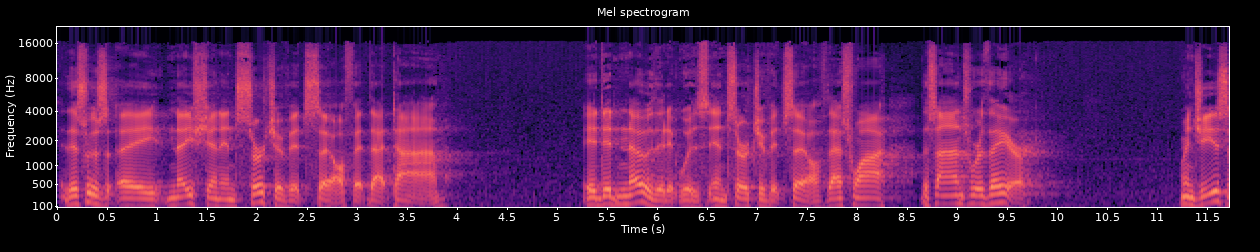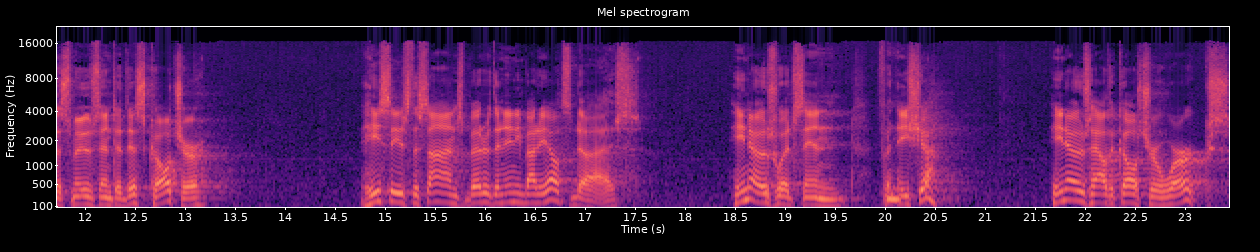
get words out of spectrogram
This was a nation in search of itself at that time. It didn't know that it was in search of itself. That's why the signs were there. When Jesus moves into this culture, he sees the signs better than anybody else does. He knows what's in Phoenicia, he knows how the culture works.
